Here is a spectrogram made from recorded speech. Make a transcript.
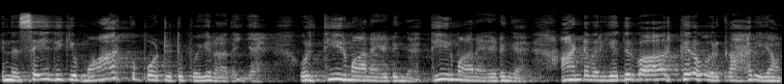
இந்த செய்திக்கு மார்க் போட்டுட்டு போயிடாதீங்க ஒரு தீர்மானம் எடுங்க தீர்மானம் எடுங்க. ஆண்டவர் எதிர்பார்க்கிற ஒரு காரியம்.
